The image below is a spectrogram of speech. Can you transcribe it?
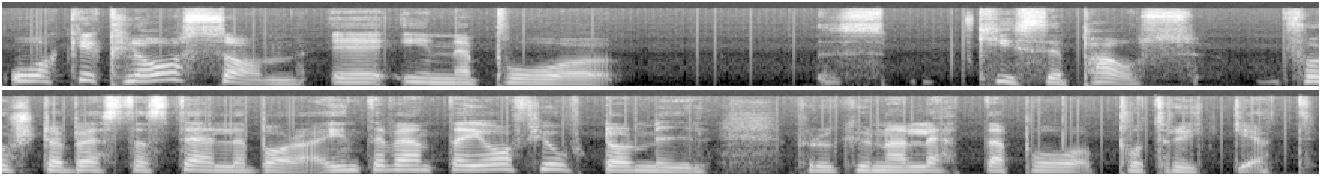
Åke Claesson är inne på kissepaus. Första bästa ställe bara. Inte väntar jag 14 mil för att kunna lätta på, på trycket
